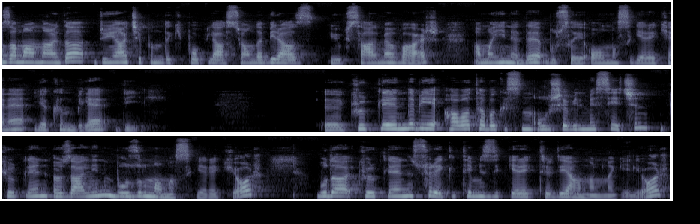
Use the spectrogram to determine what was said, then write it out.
zamanlarda dünya çapındaki popülasyonda biraz yükselme var ama yine de bu sayı olması gerekene yakın bile değil. Ee, kürklerinde bir hava tabakasının oluşabilmesi için kürklerin özelliğinin bozulmaması gerekiyor. Bu da kürklerinin sürekli temizlik gerektirdiği anlamına geliyor.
